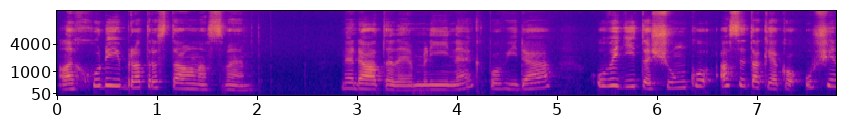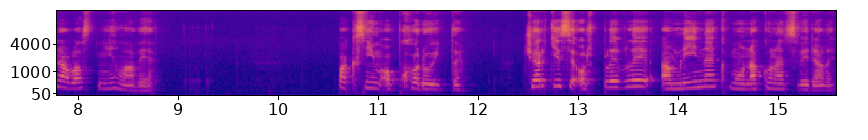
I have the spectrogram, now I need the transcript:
ale chudý bratr stál na svém. Nedáte-li mlínek, povídá, uvidíte šunku asi tak jako uši na vlastní hlavě. Pak s ním obchodujte. Čerti si odplivli a mlínek mu nakonec vydali.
